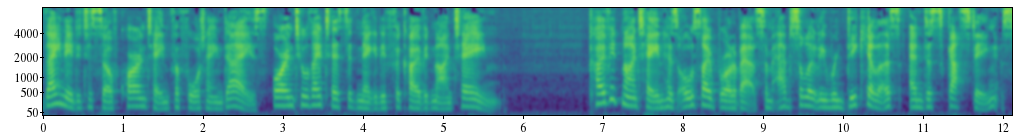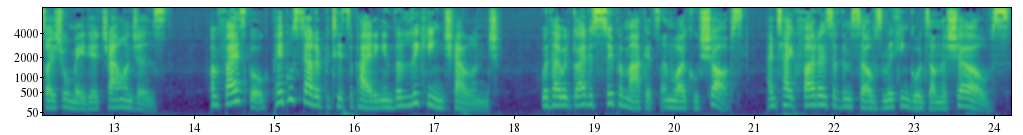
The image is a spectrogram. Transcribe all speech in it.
they needed to self quarantine for 14 days or until they tested negative for COVID 19. COVID 19 has also brought about some absolutely ridiculous and disgusting social media challenges. On Facebook, people started participating in the Licking Challenge, where they would go to supermarkets and local shops and take photos of themselves licking goods on the shelves.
